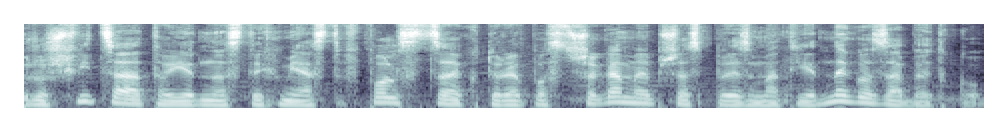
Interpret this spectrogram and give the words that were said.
Ruszwica to jedno z tych miast w Polsce, które postrzegamy przez pryzmat jednego zabytku.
